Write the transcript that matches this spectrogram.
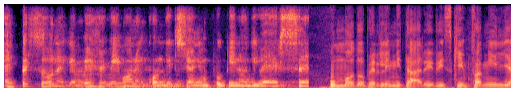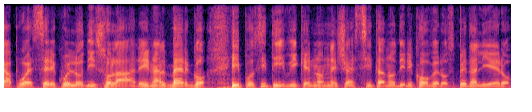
e persone che invece vivono in condizioni un pochino diverse. Un modo per limitare i rischi in famiglia può essere quello di isolare in albergo i positivi che non necessitano di ricovero ospedaliero,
